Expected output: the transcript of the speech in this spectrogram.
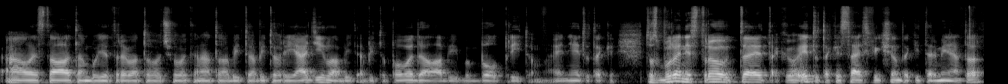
ale stále tam bude treba toho človeka na to, aby to, aby to riadil, aby, aby to povedal, aby bol prítom. Hej, nie je to také, to zbúrenie strojov, to je, tak, je to také science fiction, taký terminátor.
